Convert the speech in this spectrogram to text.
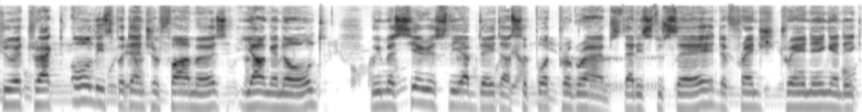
To attract all these potential farmers, young and old, we must seriously update our support programs. That is to say, the French training and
